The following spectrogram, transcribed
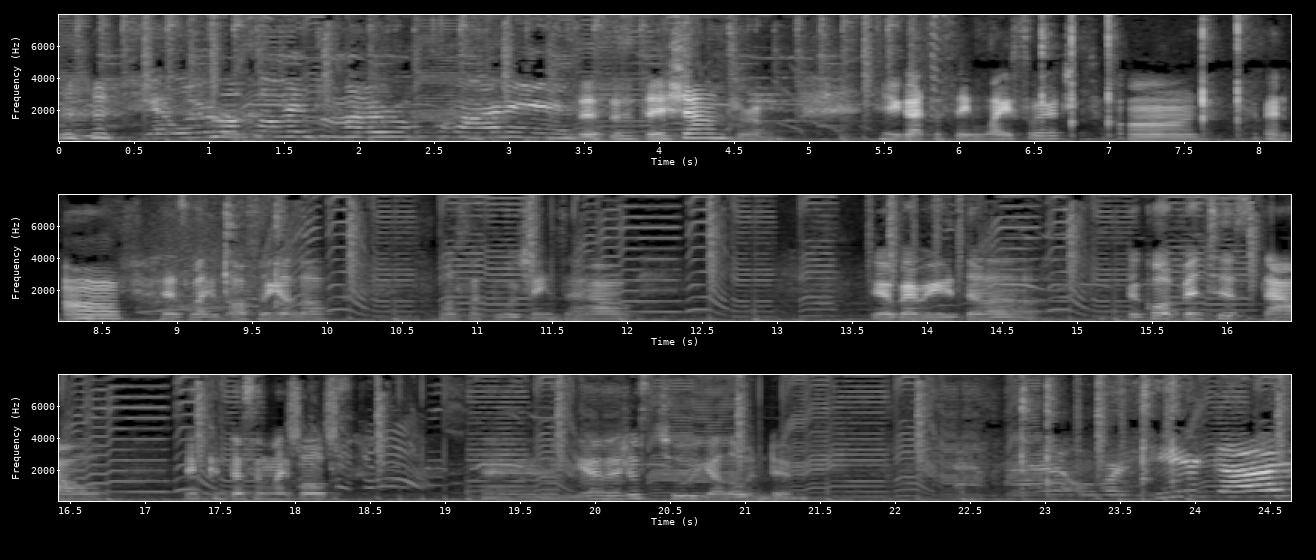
guys. Welcome into my room. Come on in. this is Deshaun's room. You got the same light switch on and off. His light is also yellow. Most likely we'll change that out. They're very the they're called vintage style incandescent light bulbs. And yeah, they're just too yellow and dim. And over here, guys.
